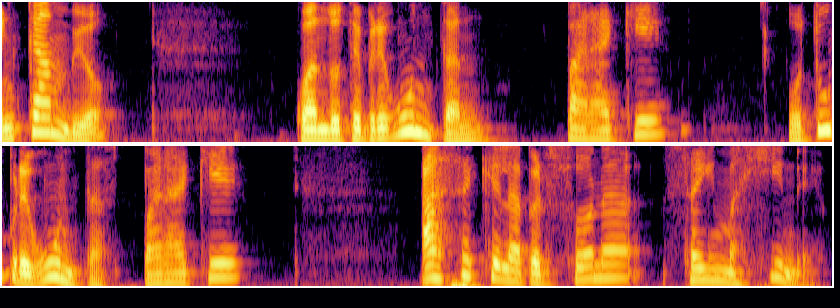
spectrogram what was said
En cambio, cuando te preguntan ¿para qué? o tú preguntas ¿para qué? haces que la persona se imagine,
